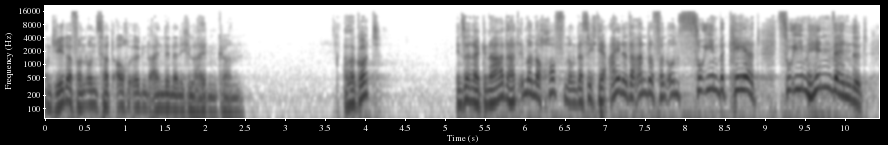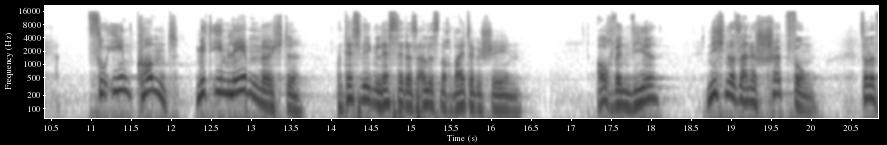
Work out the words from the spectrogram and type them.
und jeder von uns hat auch irgendeinen, den er nicht leiden kann. Aber Gott in seiner Gnade hat immer noch Hoffnung, dass sich der eine oder andere von uns zu ihm bekehrt, zu ihm hinwendet, zu ihm kommt, mit ihm leben möchte. Und deswegen lässt er das alles noch weiter geschehen. Auch wenn wir nicht nur seine Schöpfung, sondern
